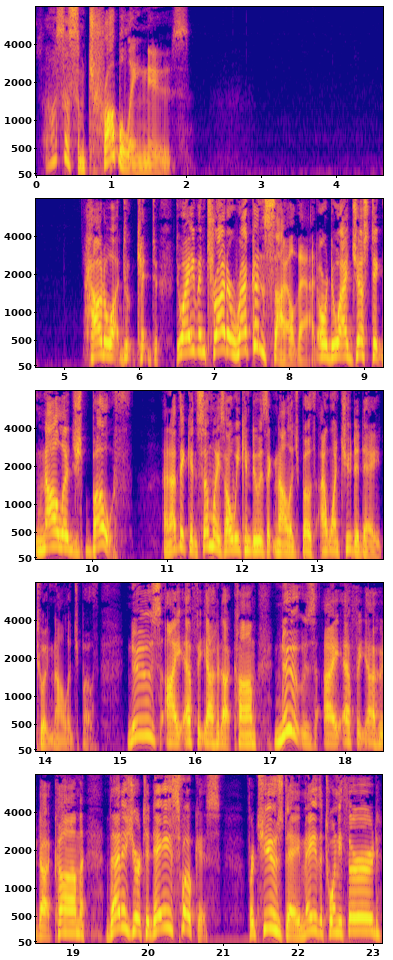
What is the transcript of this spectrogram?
it's also some troubling news How do I do, can, do I even try to reconcile that or do I just acknowledge both? And I think in some ways all we can do is acknowledge both. I want you today to acknowledge both. Newsif at yahoo.com. Newsif at yahoo.com. That is your today's focus for Tuesday, May the 23rd,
